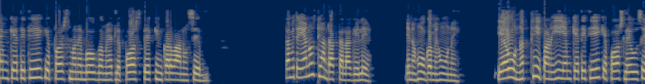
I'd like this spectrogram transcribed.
એમ કહેતી હતી કે પર્સ મને બહુ ગમે એટલે પર્સ પેકિંગ કરવાનું છે તમે તો એનું જ ધ્યાન રાખતા લાગે લે. એને હું ગમે હું નહીં. એવું નથી, પણ ઈ એમ કહેતી હતી કે પર્સ લેવું છે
